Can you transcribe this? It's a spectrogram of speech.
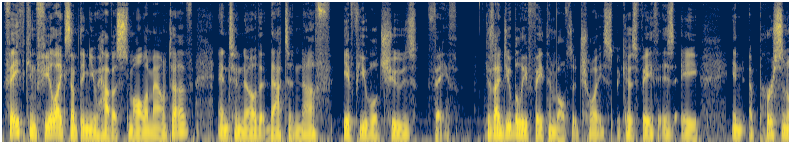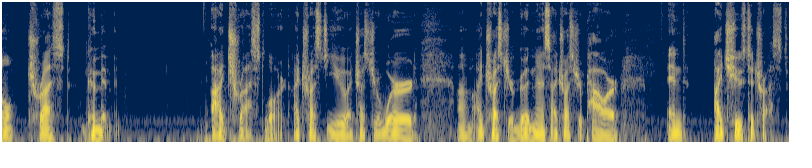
Faith can feel like something you have a small amount of, and to know that that's enough if you will choose faith. Because I do believe faith involves a choice, because faith is a in a personal trust commitment. I trust, Lord. I trust you. I trust your word. Um, I trust your goodness. I trust your power. And I choose to trust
